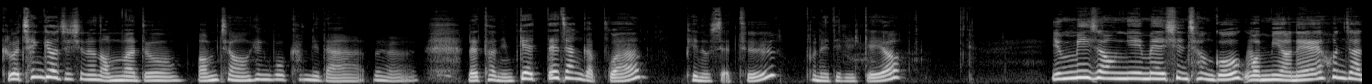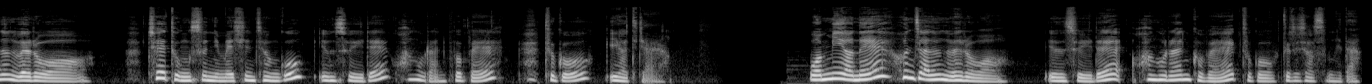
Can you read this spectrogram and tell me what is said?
그거 챙겨주시는 엄마도 엄청 행복합니다. 네. 레터님께 떼장갑과 비누 세트 보내드릴게요. 윤미정님의 신청곡 원미연의 혼자는 외로워 최동수님의 신청곡 윤수일의 황홀한 고백 두 곡 이어드려요. 원미연의 혼자는 외로워 윤수일의 황홀한 고백 두 곡 들으셨습니다.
